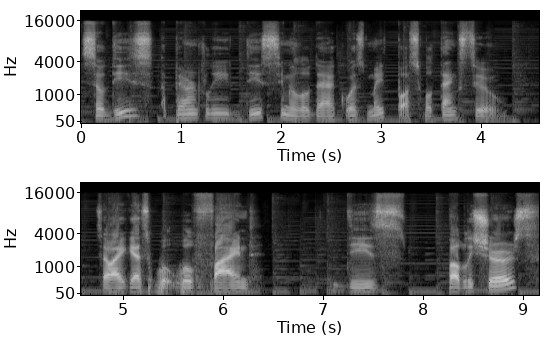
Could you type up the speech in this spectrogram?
So these apparently this Similo deck was made possible thanks to. So I guess we'll, we'll find these publishers,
